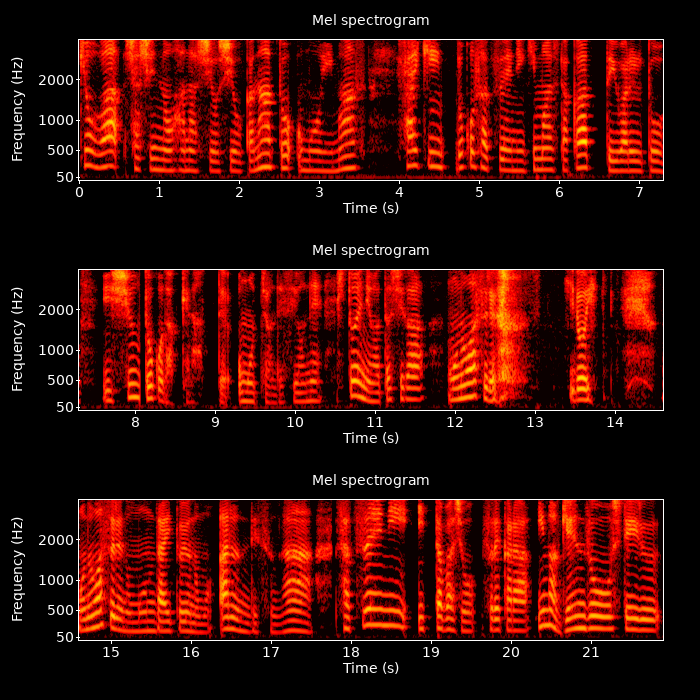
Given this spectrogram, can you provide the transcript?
日は写真のお話をしようかなと思います。最近どこ撮影に行きましたかって言われると一瞬どこだっけなって思っちゃうんですよね。ひとえに私が物忘れがひどい物忘れの問題というのもあるんですが撮影に行った場所それから今現像をしている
